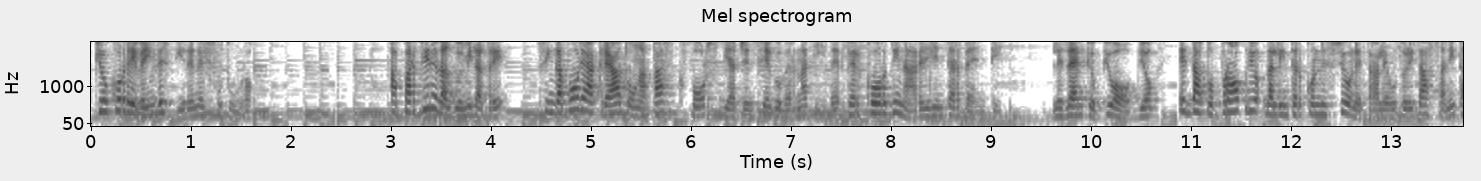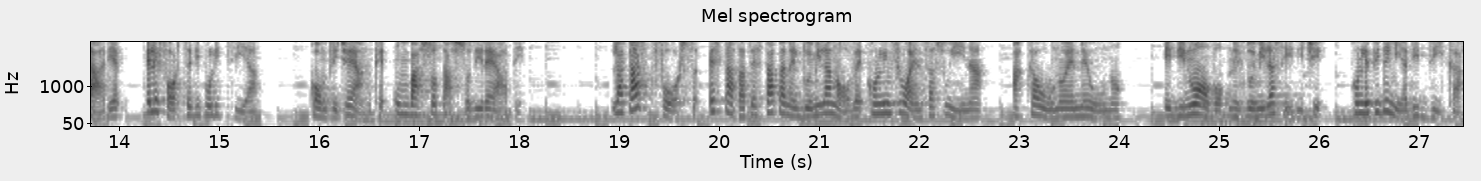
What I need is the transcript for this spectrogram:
che occorreva investire nel futuro. A partire dal 2003, Singapore ha creato una task force di agenzie governative per coordinare gli interventi. L'esempio più ovvio è dato proprio dall'interconnessione tra le autorità sanitarie e le forze di polizia, complice anche un basso tasso di reati. La task force è stata testata nel 2009 con l'influenza suina H1N1 e di nuovo nel 2016 con l'epidemia di Zika.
